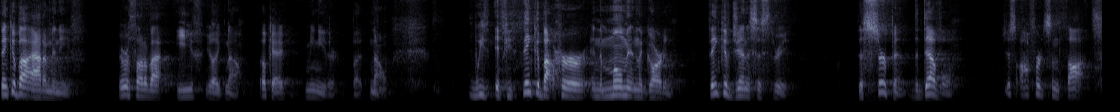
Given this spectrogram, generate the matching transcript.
Think about Adam and Eve. You ever thought about Eve? You're like, no. Okay, me neither, but no. We, if you think about her in the moment in the garden, think of Genesis 3. The serpent, the devil, just offered some thoughts.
